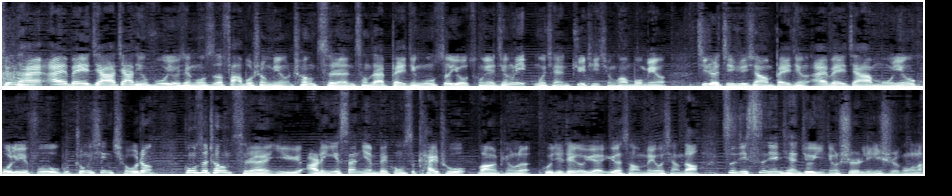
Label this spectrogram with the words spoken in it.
邢台爱贝家家庭服务有限公司发布声明称，此人曾在北京公司有从业经历，目前具体情况不明。记者继续向北京爱贝家母婴护理服务中心求证，公司称此人已于二零一三年被公司开除。网友评论：估计这个月月嫂没有想到自己四年前就已经是临时工了。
